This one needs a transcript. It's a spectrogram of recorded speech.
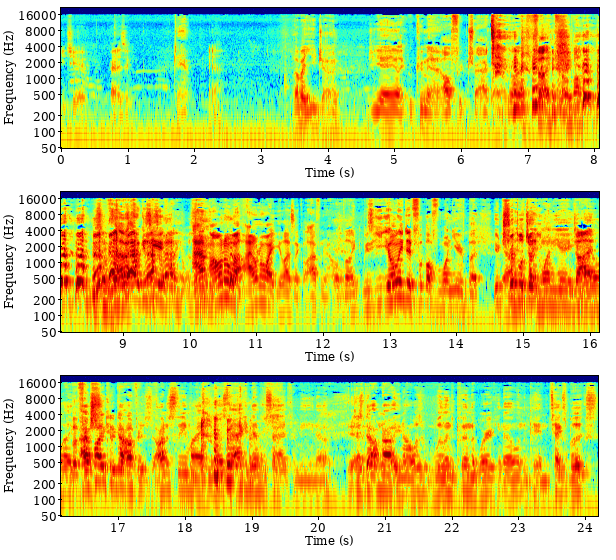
each year. Right, Isaac? Damn. Yeah. How about you, John? Do you get any like recruitment at all for track or for like football? So I, I, 'cause he- funny. What's I, I don't know why I don't know why Eli's like laughing around, Yeah. but like because you you only did football for one year, but you're Yeah, triple only played one year. You John, know, like, but I probably could have got offers. Honestly, my you know it's the academic side for me. You know, just I'm not. You know, I wasn't willing to put in the work. You know, in the, in the textbooks.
